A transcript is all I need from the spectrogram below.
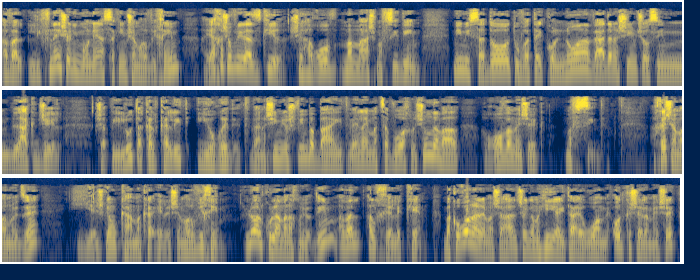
אבל לפני שאני מונה עסקים שמרוויחים, היה חשוב לי להזכיר שהרוב ממש מפסידים. ממסעדות ובתי קולנוע ועד אנשים שעושים לק ג'יל. כשהפעילות הכלכלית יורדת ואנשים יושבים בבית ואין להם מצב רוח לשום דבר, רוב המשק מפסיד. אחרי שאמרנו את זה, יש גם כמה כאלה שמרוויחים. לא על כולם אנחנו יודעים, אבל על חלק כן. בקורונה למשל, שגם היא הייתה אירוע מאוד קשה למשק,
